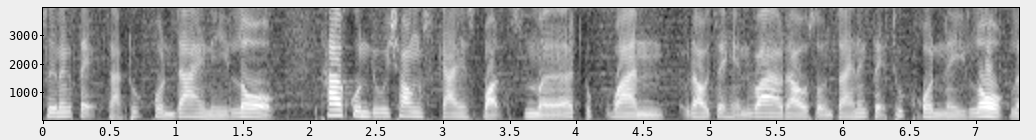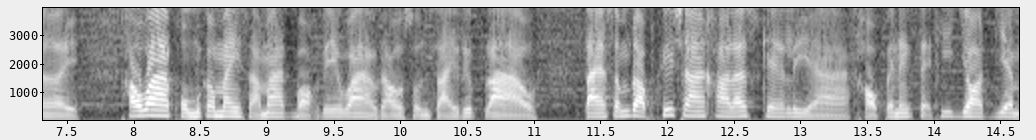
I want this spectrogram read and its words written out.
ซื้อนักเตะจากทุกคนได้ในโลก ถ้าคุณดูช่อง Sky Sport เสมอทุกวัน เราจะเห็นว่าเราสนใจนักเตะทุกคนในโลกเลยทว่าผมก็ไม่สามารถบอกได้ว่าเราสนใจหรือเปล่า แต่สำหรับคริชาคาร์ลสเกเลีย เขาเป็นนักเตะที่ยอดเยี่ยม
